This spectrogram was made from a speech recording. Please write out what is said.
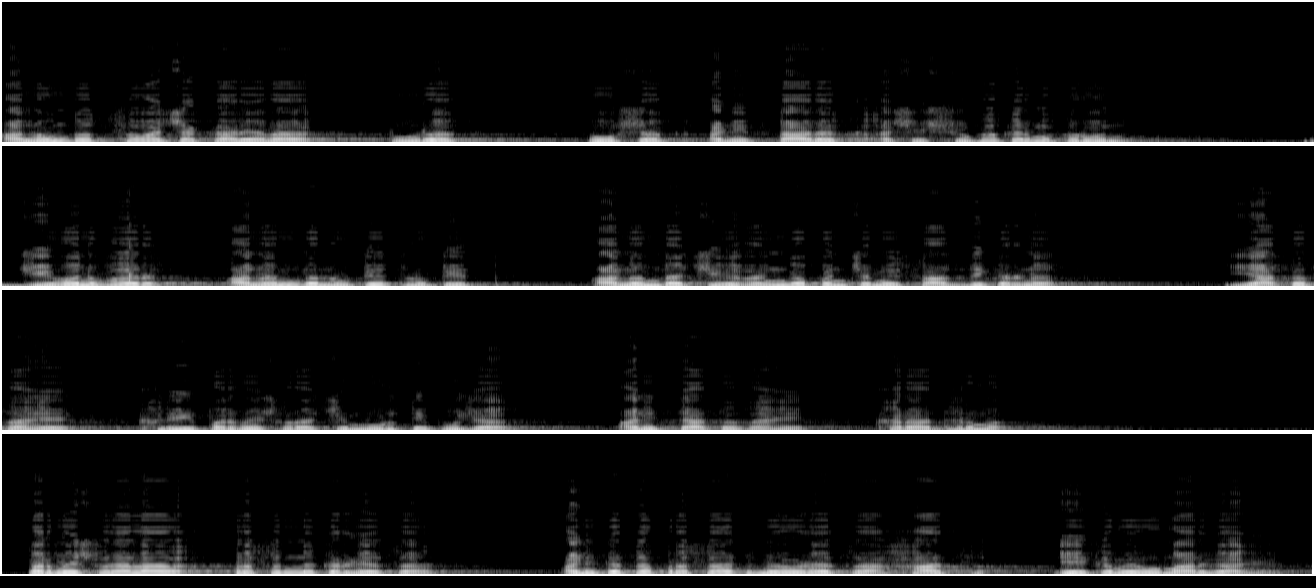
आनंदोत्सवाच्या कार्याला पूरक पोषक आणि तारक अशी शुभकर्म करून जीवनभर आनंद लुटीत लुटीत आनंदाची रंगपंचमी साजरी करणं यातच आहे खरी परमेश्वराची मूर्तीपूजा आणि त्यातच आहे खरा धर्म. परमेश्वराला प्रसन्न करण्याचा आणि त्याचा प्रसाद मिळवण्याचा हाच एकमेव मार्ग आहे.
